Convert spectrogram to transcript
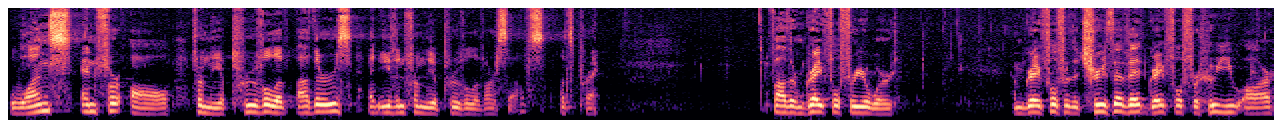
once and for all from the approval of others and even from the approval of ourselves. Let's pray. Father, I'm grateful for your word. I'm grateful for the truth of it, grateful for who you are,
